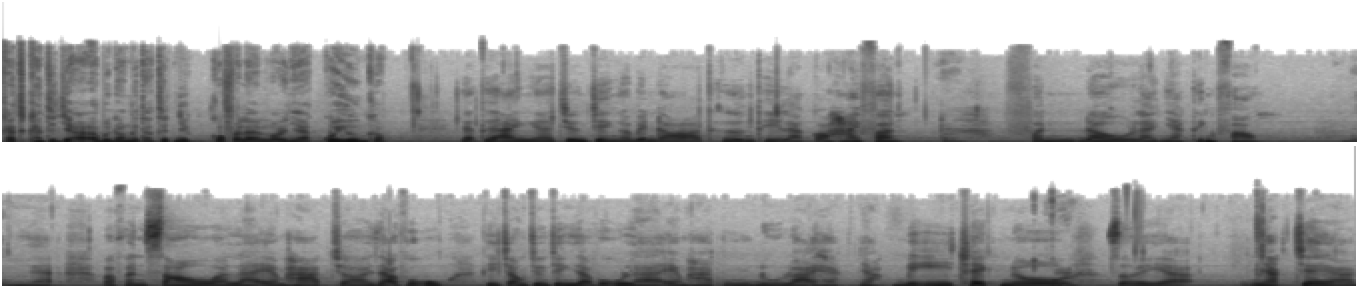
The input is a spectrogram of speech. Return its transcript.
các khán thính giả ở bên đó người ta thích nhất? Có phải là loại nhạc quê hương không? Dạ thưa anh chương trình ở bên đó thường thì là có hai phần. À. phần đầu là nhạc thính phòng Đúng. Dạ. Và phần sau là em hát cho Dạ Vũ thì trong chương trình Dạ Vũ là em hát đủ loại hát nhạc Mỹ, techno, right. rồi à, nhạc trẻ,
